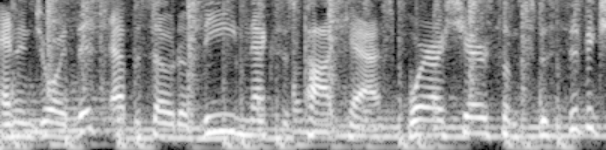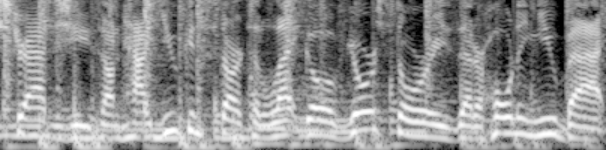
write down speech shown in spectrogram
and enjoy this episode of the Nexus Podcast, where I share some specific strategies on how you can start to let go of your stories that are holding you back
